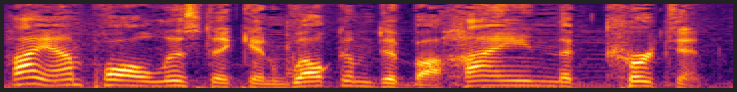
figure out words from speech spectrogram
Hi, I'm Paul Lisnek, and welcome to Behind the Curtain.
